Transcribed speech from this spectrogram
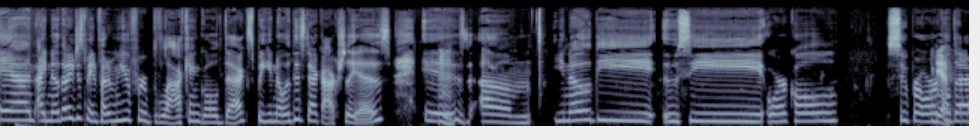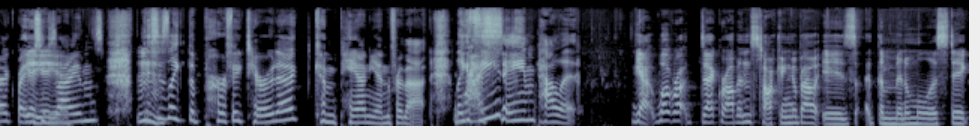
And I know that I just made fun of you for black and gold decks, but you know what this deck actually is? Is hmm. um you know the Uusi Oracle Super Oracle yeah. deck by yeah, Uusi yeah, Designs? Mm-hmm. This is like the perfect tarot deck companion for that. Like right? it's the same palette. Yeah, what Ro- deck Robin's talking about is the minimalistic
